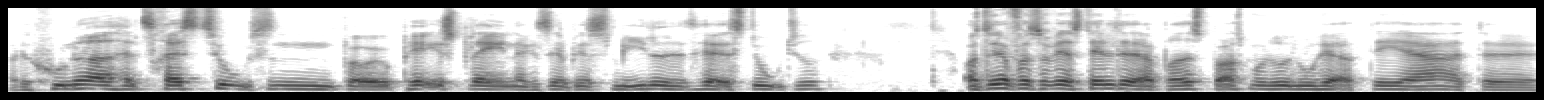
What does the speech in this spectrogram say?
var det 150.000 på europæisk plan. Jeg kan se, at jeg bliver smilet lidt her i studiet. Og derfor så vil jeg stille det her brede spørgsmål ud nu her. Det er, at øh,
